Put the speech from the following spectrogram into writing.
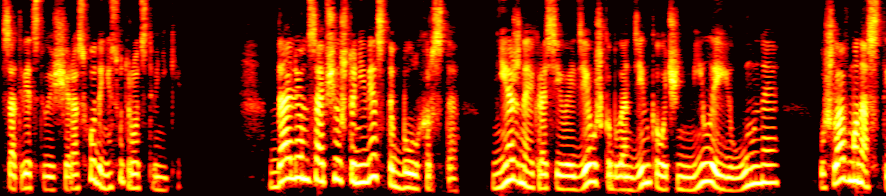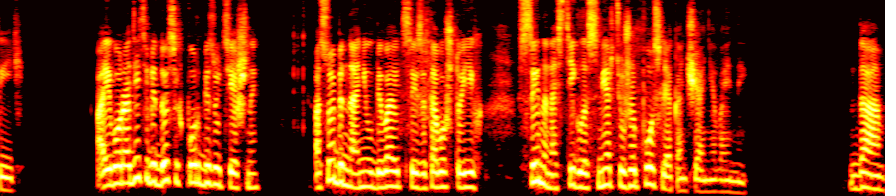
Соответствующие расходы несут родственники. Далее он сообщил, что невеста Булхарста, нежная и красивая девушка, блондинка, очень милая и умная, ушла в монастырь, а его родители до сих пор безутешны. Особенно они убиваются из-за того, что их сына настигла смерть уже после окончания войны. Да,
